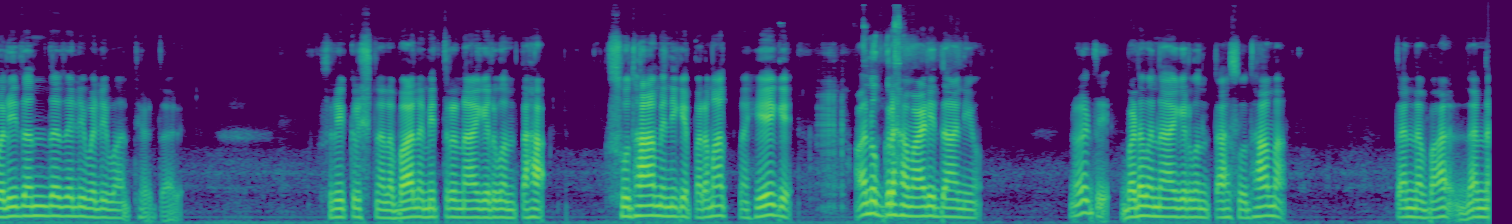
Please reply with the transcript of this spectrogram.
ಗೊಲಿದಂದದಲ್ಲಿ ಒಲಿವ ಅಂತ ಹೇಳ್ತಾರೆ. ಶ್ರೀಕೃಷ್ಣನ ಬಾಲಮಿತ್ರನಾಗಿರುವಂತಹ ಸುಧಾಮನಿಗೆ ಪರಮಾತ್ಮ ಹೇಗೆ ಅನುಗ್ರಹ ಮಾಡಿದ್ದಾನೆಯೋ ನೋಡಿರಿ, ಬಡವನಾಗಿರುವಂತಹ ಸುಧಾಮ, ತನ್ನ ಬಾ ನನ್ನ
